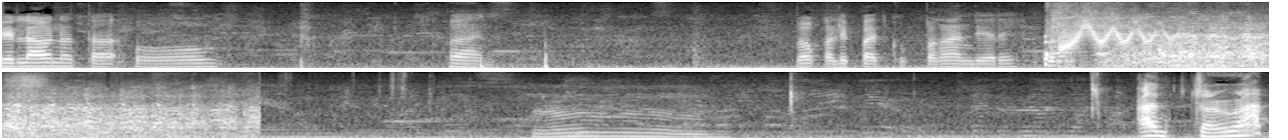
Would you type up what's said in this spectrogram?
Tilaw na ta og pan. Baw kalipat ko pangan dire. Mm. Ang sarap!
